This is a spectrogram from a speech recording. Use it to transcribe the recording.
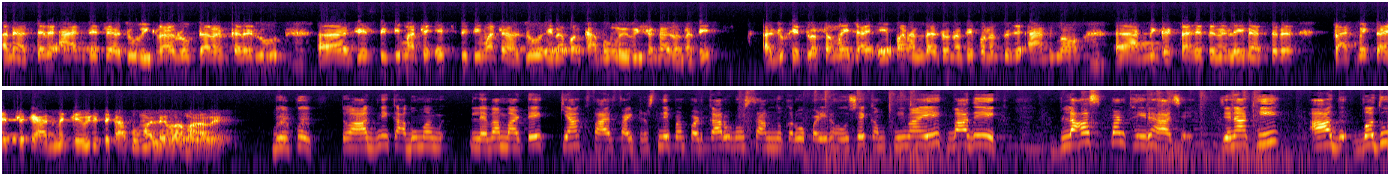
અને અત્યારે આગ જે છે, હજુ વિકરાળ રૂપ ધારણ કરેલું જે સ્થિતિમાં છે, એ સ્થિતિમાં છે. હજુ એના પર કાબુ મેળવી શકાયો નથી. હજુ કેટલો સમય જાય એ પણ અંદાજો નથી, પરંતુ જે આગનો આગની ઘટના છે, તેને લઈને અત્યારે પ્રાથમિકતા એ છે કે આગને કેવી રીતે કાબુમાં લેવામાં આવે. બિલકુલ. તો આગને કાબુમાં લેવા માટે ક્યાંક ફાયર ફાઇટર્સને પણ પડકારોનો સામનો કરવો પડી રહ્યો છે. કંપનીમાં એક બાદ એક બ્લાસ્ટ પણ થઈ રહ્યા છે. જેનાથી આગ વધુ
